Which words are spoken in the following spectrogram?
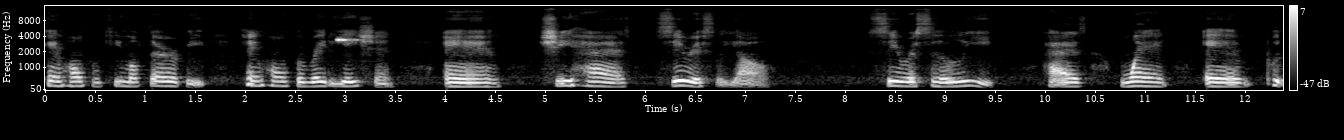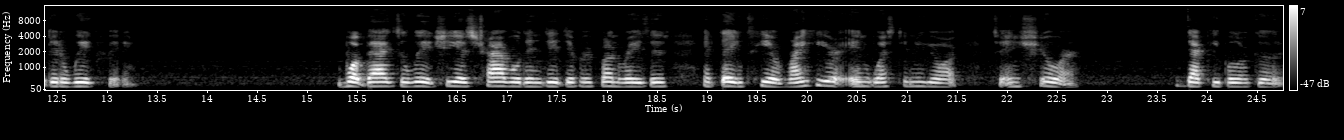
Came home from chemotherapy. Came home for radiation, and she has seriously, y'all seriously has went and put did a wig fitting. Bought bags of wigs. She has traveled and did different fundraisers and things here, right here in Western New York, to ensure that people are good.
